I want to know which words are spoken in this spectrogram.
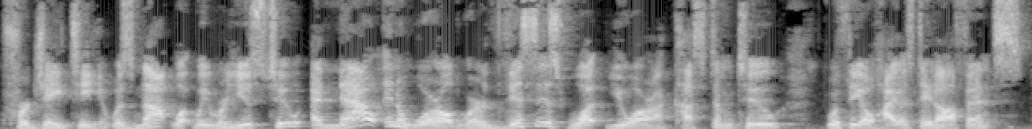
for JT. It was not what we were used to. And now in a world where this is what you are accustomed to with the Ohio State offense,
